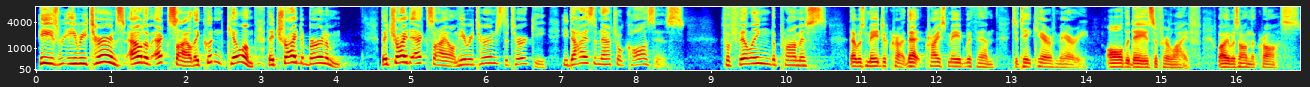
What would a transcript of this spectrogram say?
He's, he returns out of exile. They couldn't kill him, they tried to burn him, they tried to exile him. He returns to Turkey. He dies of natural causes, fulfilling the promise that was made to Christ, that Christ made with him to take care of Mary all the days of her life while he was on the cross.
